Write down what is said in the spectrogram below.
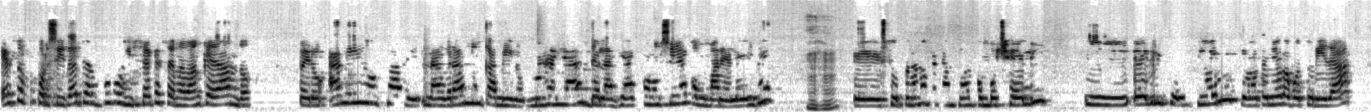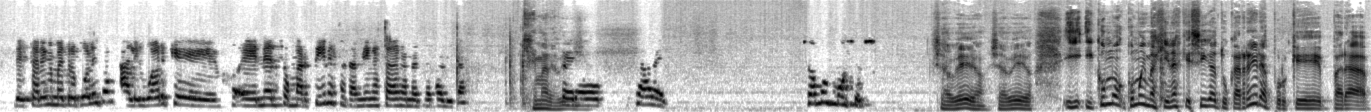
Estos por citarte algunos y sé que se me van quedando, pero han ido ¿sabes? labrando un camino, más allá de las ya conocidas como María Leide, eh, soprano que cantó con Bocelli, y Eglis que ha tenido la oportunidad de estar en el Metropolitan, al igual que eh, Nelson Martínez, que también está en el Metropolitan. Qué maravilla. Pero, ¿sabes? Somos muchos. Ya veo, ya veo. ¿Y, y cómo, cómo imaginas que siga tu carrera? Porque para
